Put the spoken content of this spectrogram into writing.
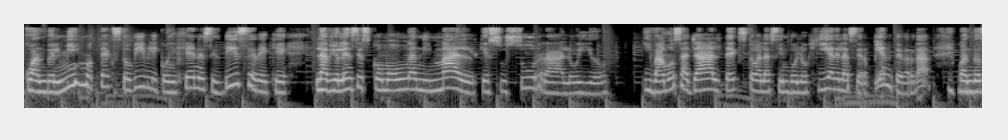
Cuando el mismo texto bíblico en Génesis dice de que la violencia es como un animal que susurra al oído. Y vamos allá al texto, a la simbología de la serpiente, ¿verdad? Cuando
